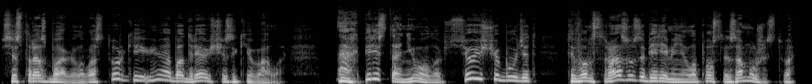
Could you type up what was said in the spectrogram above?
Сестра сбавила восторги и ободряюще закивала. «Ах, перестань, Иола, все еще будет. Ты вон сразу забеременела после замужества,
